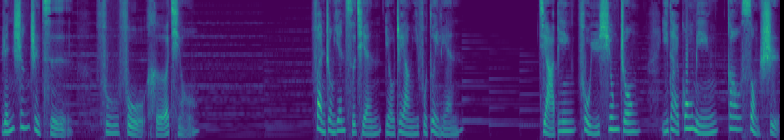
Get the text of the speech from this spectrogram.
人生至此，夫复何求？范仲淹祠前有这样一副对联：“甲兵负于胸中，一代功名高宋氏。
